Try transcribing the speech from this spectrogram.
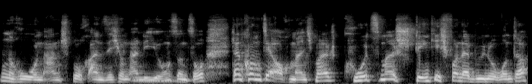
einen hohen Anspruch an sich und an die Jungs und so. Dann kommt er auch manchmal kurz mal stinkig von der Bühne runter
